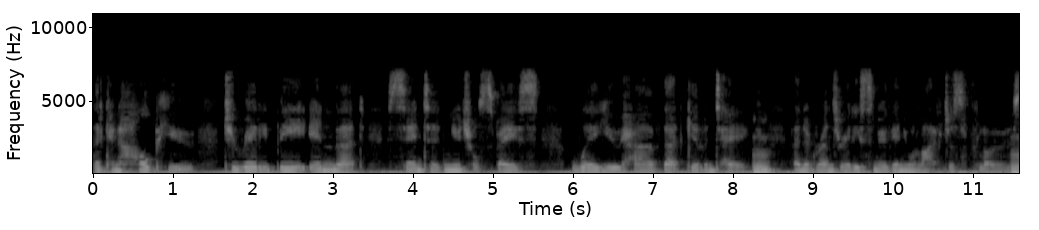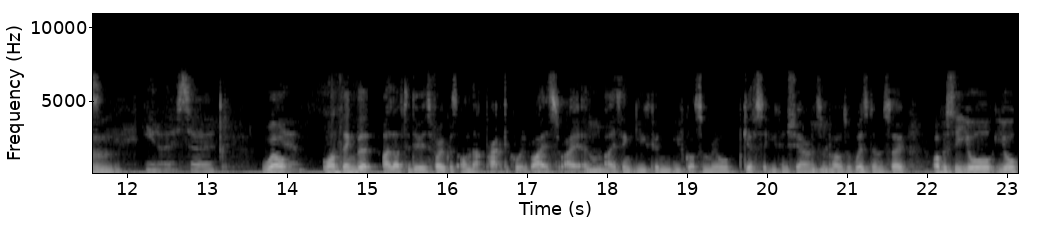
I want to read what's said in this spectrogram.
that can help you to really be in that centered, neutral space where you have that give and take Mm. and it runs really smoothly and your life just flows. Mm. You know, so Well, yeah. one thing that I love to do is focus on that practical advice, right? And Mhm. I think you can, you've got some real gifts that you can share and some Mhm. pearls of wisdom. So obviously, you're you're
